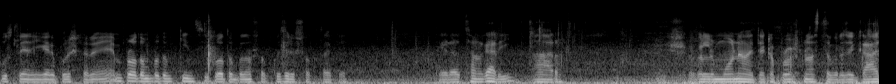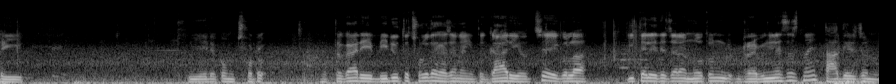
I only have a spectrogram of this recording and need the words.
পুষলে নাকি গাড়ি পরিষ্কার। আমি প্রথম প্রথম কিনছি। প্রথম প্রথম সব কিছুর শখ থাকে। এটা হচ্ছে আমার গাড়ি। আর সকালের মনে হয়তো একটা প্রশ্ন আসতে পারে যে গাড়ি এরকম ছোট, তো গাড়ি ভিডিও তো ছোট দেখা যায় না কিন্তু গাড়ি হচ্ছে এগুলা ইতালিতে যারা নতুন ড্রাইভিং লাইসেন্স নেয়, তাদের জন্য।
